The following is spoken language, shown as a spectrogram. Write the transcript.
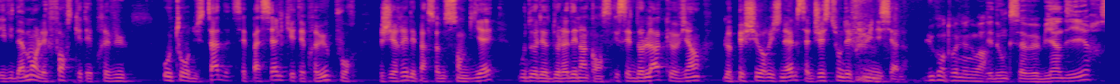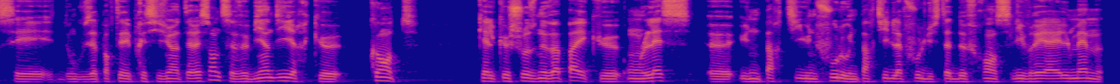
évidemment, les forces qui étaient prévues autour du stade, c'est pas celles qui étaient prévues pour gérer des personnes sans billets ou de, la délinquance. Et c'est de là que vient le péché originel, cette gestion des flux initiale. Luc Antoine Noir. Et donc ça veut bien dire, c'est donc vous apportez des précisions intéressantes. Ça veut bien dire que quand quelque chose ne va pas et que on laisse euh, une partie, une foule ou une partie de la foule du Stade de France livrée à elle-même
